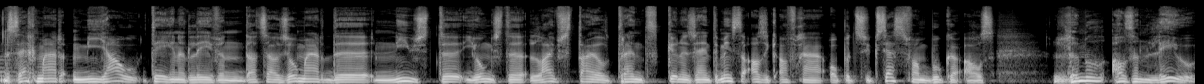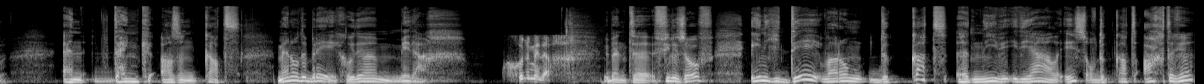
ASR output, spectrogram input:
Zeg maar miauw tegen het leven. Dat zou zomaar de nieuwste, jongste lifestyle trend kunnen zijn. Tenminste als ik afga op het succes van boeken als Lummel als een leeuw en Denk als een kat. Menno de Bree, goedemiddag. Goedemiddag. U bent uh, filosoof. Enig idee waarom de kat het nieuwe ideaal is? Of de katachtige?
